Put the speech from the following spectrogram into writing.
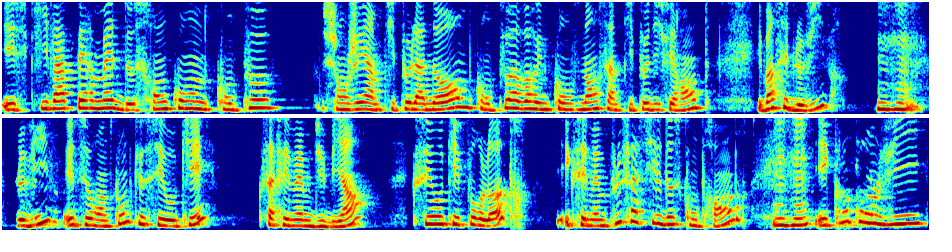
Et ce qui va permettre de se rendre compte qu'on peut changer un petit peu la norme, qu'on peut avoir une convenance un petit peu différente, eh ben c'est de le vivre. Mhm. Le vivre et de se rendre compte que c'est OK, que ça fait même du bien, que c'est OK pour l'autre et que c'est même plus facile de se comprendre. Mhm. Et quand on le vit,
